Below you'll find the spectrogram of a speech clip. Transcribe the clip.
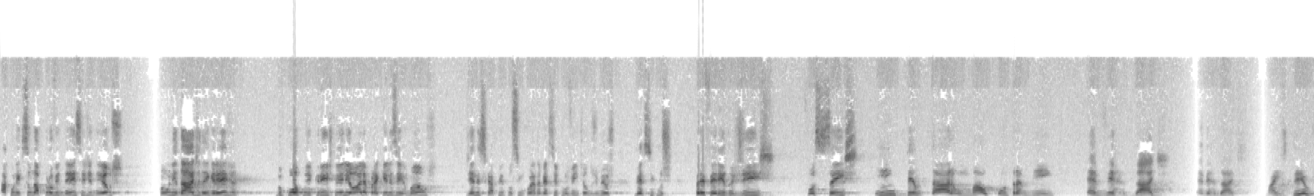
a conexão da providência de Deus com a unidade da igreja, do corpo de Cristo. Ele olha para aqueles irmãos. Gênesis capítulo 50, versículo 20, é um dos meus versículos preferidos. Diz: Vocês intentaram mal contra mim. É verdade, é verdade. Mas Deus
